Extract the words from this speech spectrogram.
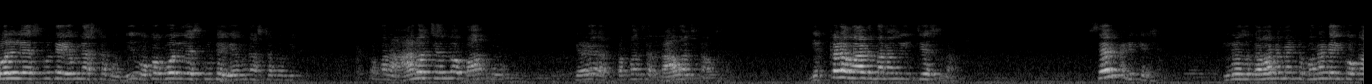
గోళీలు వేసుకుంటే ఏం నష్టం ఉంది? ఒక గోళీ వేసుకుంటే ఏం నష్టం ఉంది? మన ఆలోచనలో మార్పు తేడా తప్పనిసరి రావాల్సిన అవసరం. ఎక్కడ వాడు మనల్ని ఇది చేస్తున్నాం సేమ్ మెడికేషన్ ఈరోజు గవర్నమెంట్ మొన్ననే ఇంకొక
